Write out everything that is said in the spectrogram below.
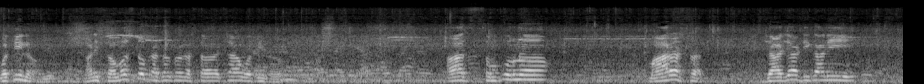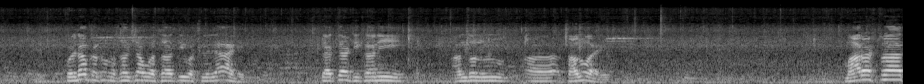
वतीनं आणि समस्त प्रकल्पग्रस्ताच्या वतीनं आज संपूर्ण महाराष्ट्रात ज्या ज्या ठिकाणी कोयना प्रकल्पग्रस्तांच्या वसाहती वसलेल्या आहेत त्या त्या ठिकाणी आंदोलन चालू आहे. महाराष्ट्रात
